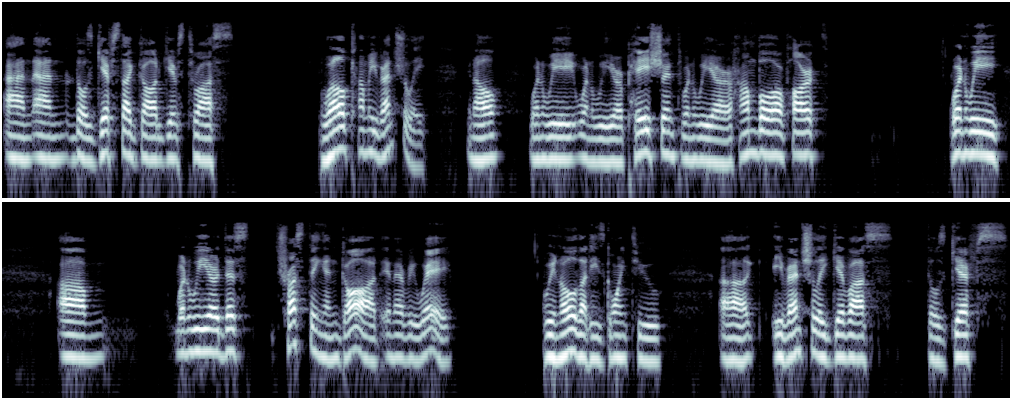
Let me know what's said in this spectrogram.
and, and those gifts that God gives to us will come eventually. You know, when we when we are patient, when we are humble of heart, when we um, when we are this trusting in God in every way, we know that He's going to uh, eventually give us those gifts,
